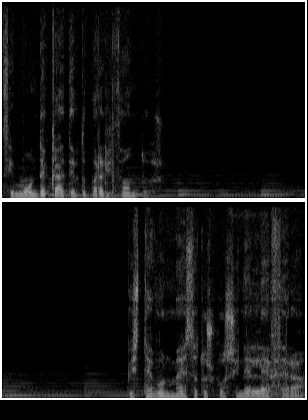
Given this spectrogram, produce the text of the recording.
Θυμούνται κάτι από το παρελθόν τους. Πιστεύουν μέσα τους πως είναι ελεύθερα.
